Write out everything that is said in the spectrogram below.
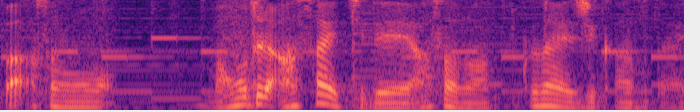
ぱ、その、まあ、本当に朝一で朝の暑くない時間帯、だか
